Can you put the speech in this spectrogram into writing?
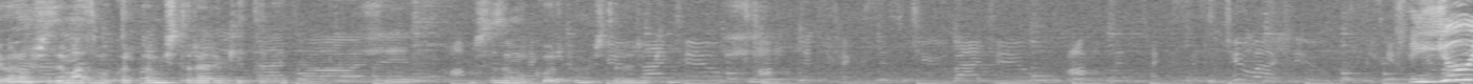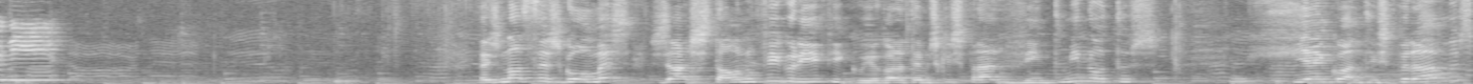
E agora vamos fazer mais uma cor para misturar aqui, tá bem? Sim, Vamos fazer uma cor para misturar aqui. sim. Júri! As nossas gomas já estão no frigorífico e agora temos que esperar 20 minutos. E enquanto esperamos,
